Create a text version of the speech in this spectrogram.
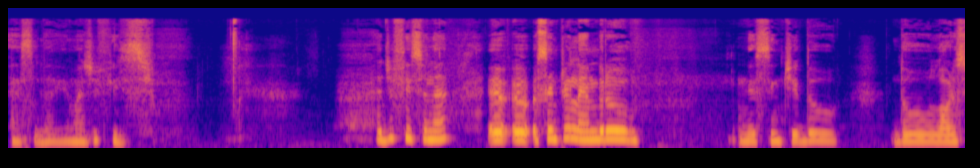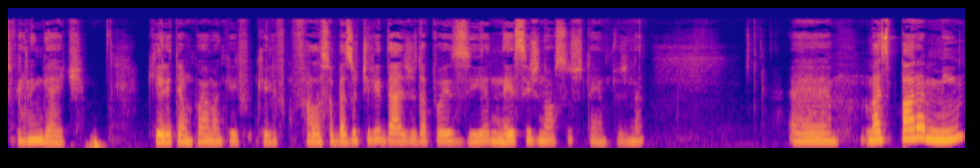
Essa daí é mais difícil. É difícil, né? Eu, eu, eu sempre lembro, nesse sentido, do Lawrence Ferlinghetti, que ele tem um poema que, que ele fala sobre as utilidades da poesia nesses nossos tempos, né? É, mas para mim,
